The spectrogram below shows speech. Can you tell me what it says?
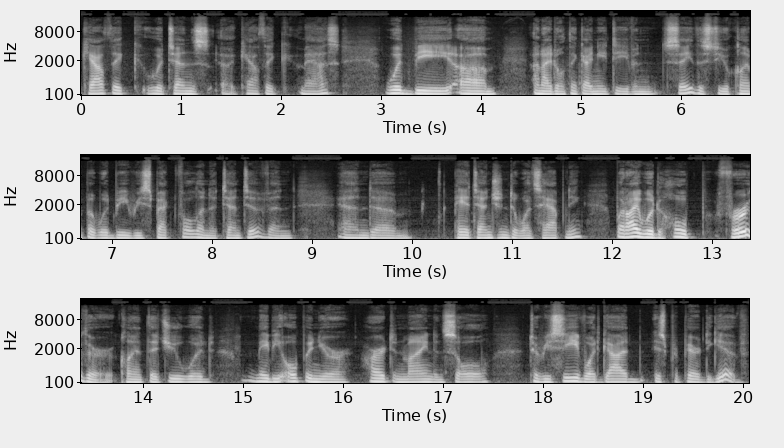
Catholic who attends uh, Catholic Mass would be, um, and I don't think I need to even say this to you, Clint, but would be respectful and attentive and and um, pay attention to what's happening. But I would hope further, Clint, that you would maybe open your heart and mind and soul to receive what God is prepared to give.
